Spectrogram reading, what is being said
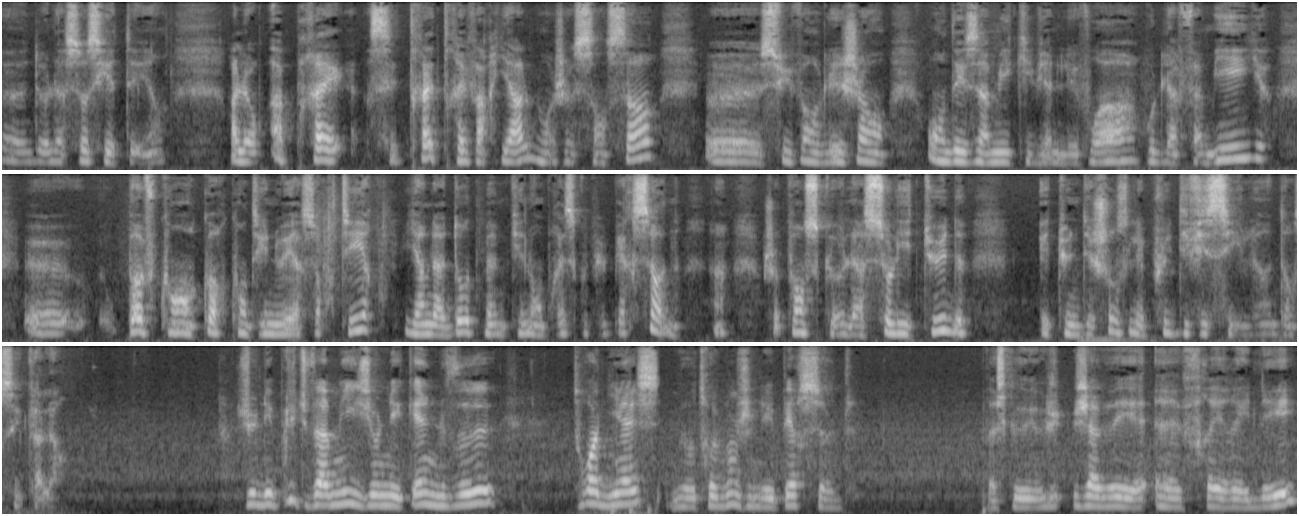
euh, de la société. Hein. Alors après, c'est très très variable, moi je sens ça, euh, suivant les gens ont des amis qui viennent les voir ou de la famille, euh, peuvent encore continuer à sortir. Il y en a d'autres même qui n'ont presque plus personne. Hein. Je pense que la solitude est une des choses les plus difficiles dans ces cas-là. Je n'ai plus de famille, je n'ai qu'un neveu trois nièces, mais autrement je n'ai personne. Parce que j'avais un frère aîné,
